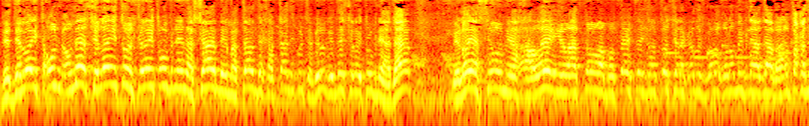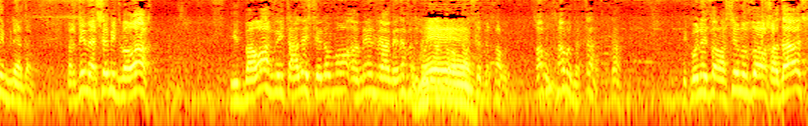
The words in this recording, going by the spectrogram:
ודלא יטעון, אומר שלא יטעו, שלא יטעו בני נשר במטר דחטא דקות סבירו כדי שלא יטעו בני אדם ולא יסירו מאחורי יראתו רבותיי צריך יראתו של הקדוש ברוך הוא לא מבני אדם, אנחנו לא מפחדים מבני אדם. מפחדים מהשם יתברך. יתברך ויתעלה שלמה אמן ואמן. איפה תיקוני הזוהר? תעשה בכבוד. חמוד, חמוד, אתה, אתה. תיקוני זוהר, עשינו זוהר חדש,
